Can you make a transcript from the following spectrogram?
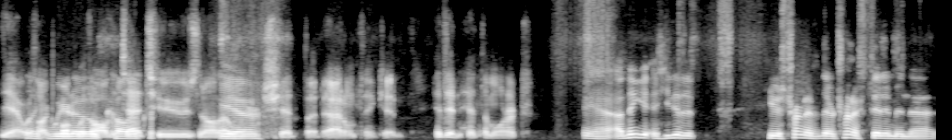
Yeah, with Like like, all, with all the color- tattoos and all that Yeah. weird shit. But I don't think it it didn't hit the mark. Yeah, I think he did it. He was trying to. They're trying to fit him in that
